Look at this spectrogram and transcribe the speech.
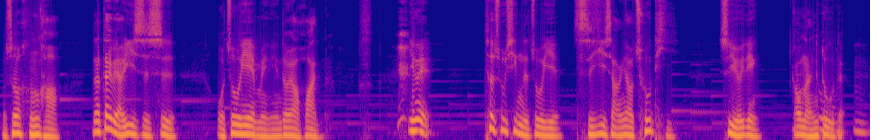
我说：“很好，那代表意思是我作业每年都要换的，因为特殊性的作业实际上要出题，是有一点高难度的。嗯，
